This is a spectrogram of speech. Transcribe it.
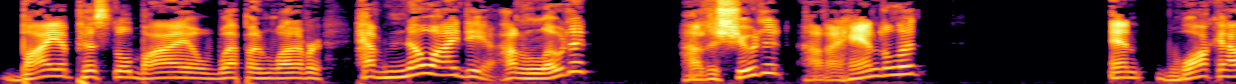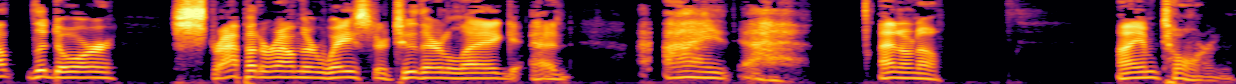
buy a pistol, buy a weapon, whatever, have no idea how to load it, how to shoot it, how to handle it, and walk out the door, strap it around their waist or to their leg, and I, I don't know. I am torn.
